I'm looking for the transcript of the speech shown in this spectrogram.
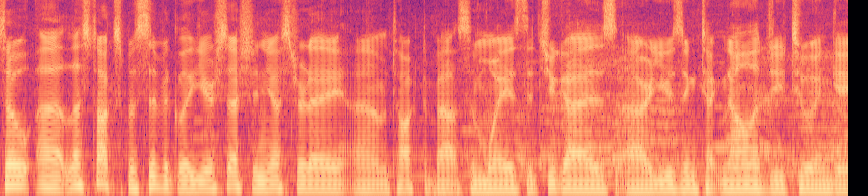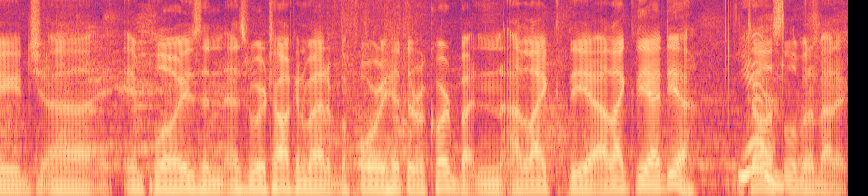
So uh, let's talk specifically. Your session yesterday um, talked about some ways that you guys are using technology to engage uh, employees, and as we were talking about it before we hit the record button, I like the I like the idea. Yeah. Tell us a little bit about it.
